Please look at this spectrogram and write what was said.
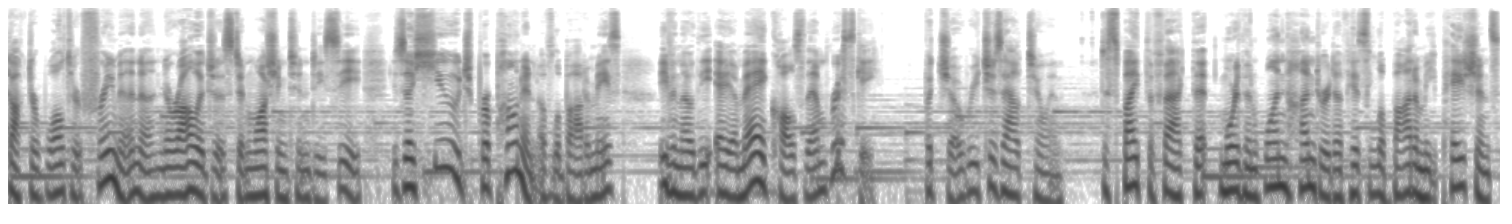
Dr. Walter Freeman, a neurologist in Washington, D.C., is a huge proponent of lobotomies, even though the AMA calls them risky. But Joe reaches out to him despite the fact that more than 100 of his lobotomy patients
